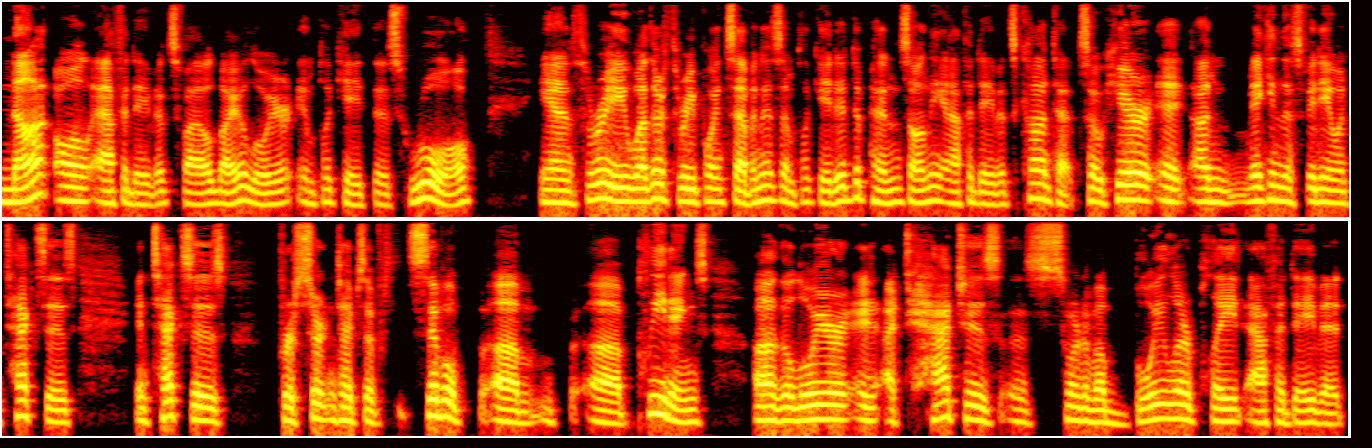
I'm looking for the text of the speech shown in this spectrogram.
not all affidavits filed by a lawyer implicate this rule. And three, whether 3.7 is implicated depends on the affidavit's content. So here, it, I'm making this video in Texas. In Texas, for certain types of civil um, uh, pleadings, uh, the lawyer eh, attaches sort of a boilerplate affidavit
